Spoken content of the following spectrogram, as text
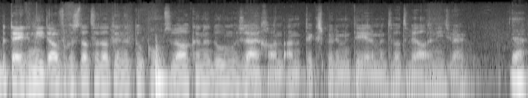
betekent niet overigens dat we dat in de toekomst wel kunnen doen. We zijn gewoon aan het experimenteren met wat wel en niet werkt. Ja.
